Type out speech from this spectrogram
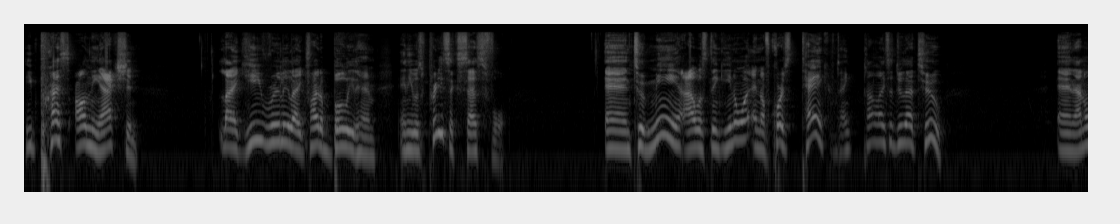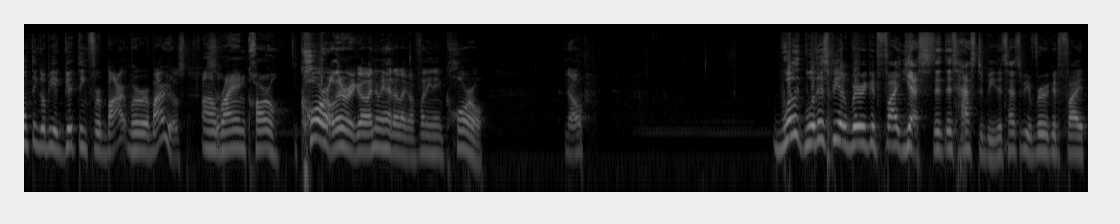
he pressed on the action, like he really like tried to bully him, and he was pretty successful. And to me, I was thinking, you know what? And of course, Tank, Tank kind of likes to do that too. And I don't think it'll be a good thing for Bar for Barrios. Uh, Ryan Karl. Coral, there we go. I know he had a, like a funny name, Coral. No. Will it, will this be a very good fight? Yes, th- this has to be. This has to be a very good fight.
